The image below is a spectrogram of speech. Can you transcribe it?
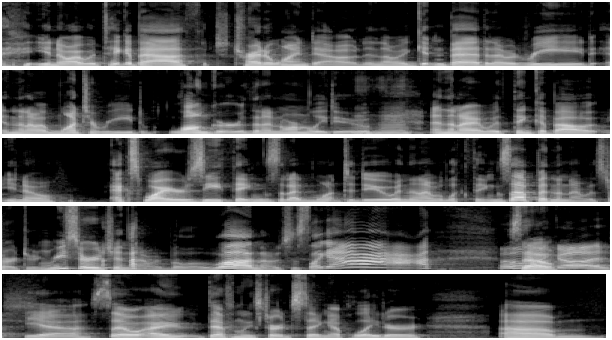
you know, I would take a bath to try to wind down, and then I would get in bed and I would read, and then I would want to read longer than I normally do, and then I would think about, you know, X, Y, or Z things that I'd want to do, and then I would look things up, and then I would start doing research, and then I would blah blah blah, and I was just like, ah. Oh so, my gosh. yeah, so I definitely started staying up later. Um,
